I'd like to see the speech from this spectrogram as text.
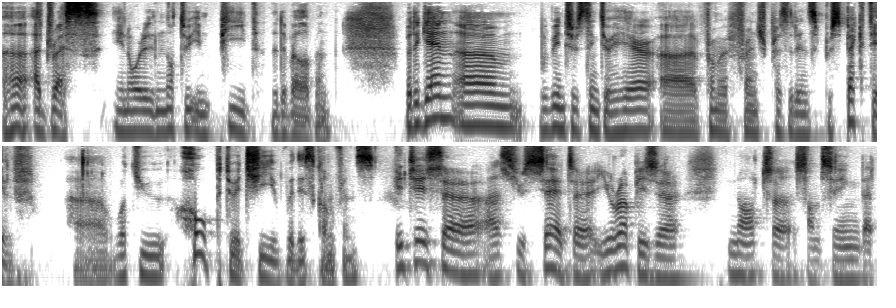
uh, address in order not to impede the development? But again, um, it would be interesting to hear uh, from a French president's perspective uh, what you hope to achieve with this conference. It is, as you said, Europe is not something that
